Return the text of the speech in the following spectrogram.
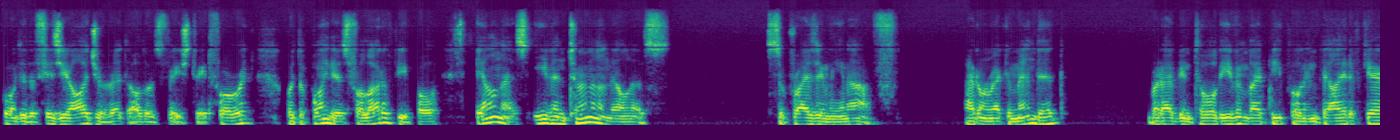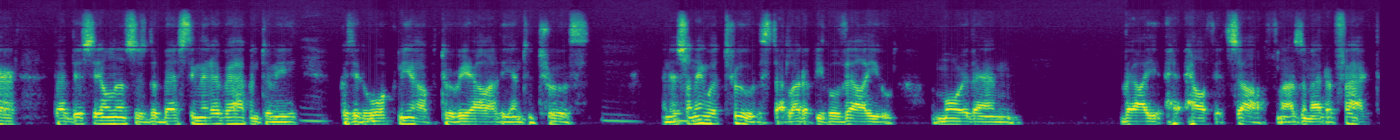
going to the physiology of it, although it's very straightforward. But the point is, for a lot of people, illness, even terminal illness, surprisingly enough, I don't recommend it, but I've been told even by people in palliative care that this illness is the best thing that ever happened to me because yeah. it woke me up to reality and to truth. Mm. And there's something with truth that a lot of people value more than value health itself. Now, as a matter of fact,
